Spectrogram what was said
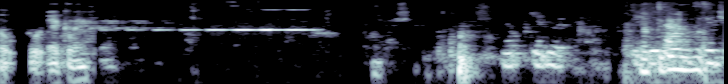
Oh, we're echoing. Nope, can't do it. You have to go in- stage.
